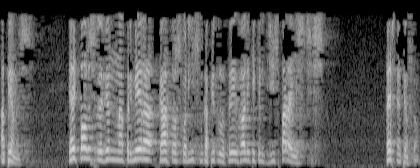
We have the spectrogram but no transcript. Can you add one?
Apenas. E aí Paulo escrevendo na primeira carta aos Coríntios, no capítulo 3, olha o que, que ele diz para estes. Prestem atenção.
